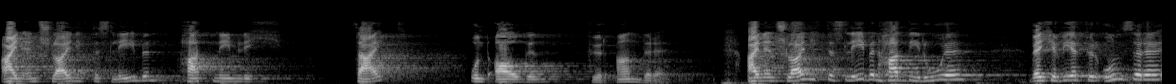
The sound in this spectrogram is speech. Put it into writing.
Ein entschleunigtes Leben hat nämlich Zeit und Augen für andere. Ein entschleunigtes Leben hat die Ruhe, welche wir für unsere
